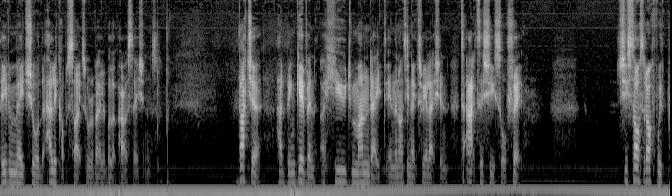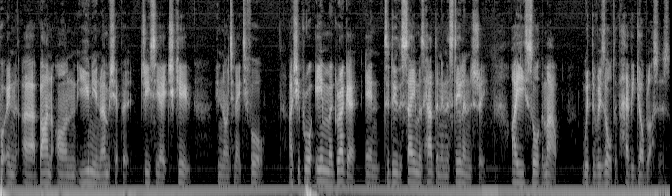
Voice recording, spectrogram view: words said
They even made sure that helicopter sites were available at power stations. Thatcher had been given a huge mandate in the 1983 election to act as she saw fit. She started off with putting uh, a ban on union membership at GCHQ in 1984, and she brought Ian MacGregor in to do the same as he had done in the steel industry, i.e., sort them out, with the result of heavy job losses.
